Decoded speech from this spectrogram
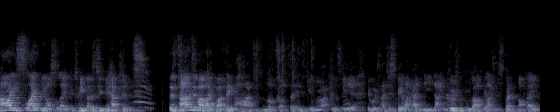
I slightly oscillate between those two reactions. There's times in my life where I think, oh, I just love God to intervene miraculously here. It would, I just feel like I need that encouragement from God. I feel like it would strengthen my faith.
